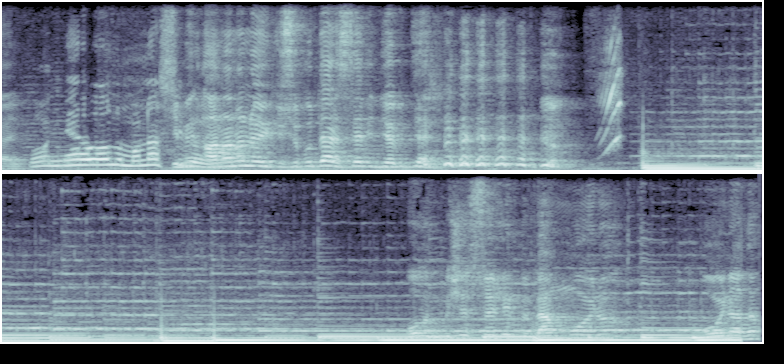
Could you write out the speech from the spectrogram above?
Yani O ne oğlum o nasıl kimin böyle? ananın öyküsü bu derse video biter. Oğlum bir şey söyleyeyim mi? Ben bu oyunu oynadım.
